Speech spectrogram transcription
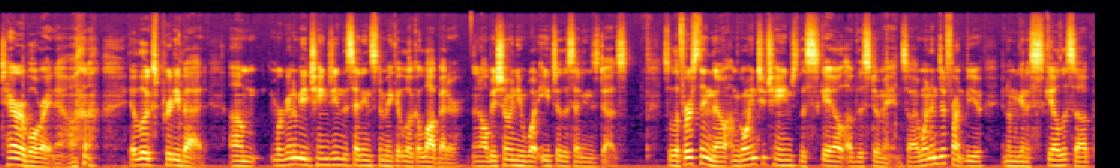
terrible right now. It looks pretty bad. Um, we're going to be changing the settings to make it look a lot better and I'll be showing you what each of the settings does. So the first thing though I'm going to change the scale of this domain. So I went into front view and I'm going to scale this up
